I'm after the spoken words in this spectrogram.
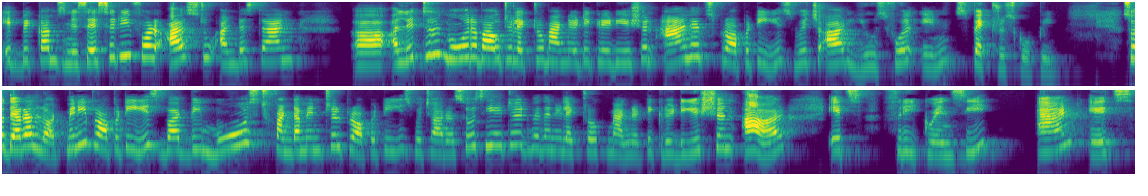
it becomes necessary for us to understand uh, a little more about electromagnetic radiation and its properties which are useful in spectroscopy. So there are a lot many properties but the most fundamental properties which are associated with an electromagnetic radiation are its frequency and its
